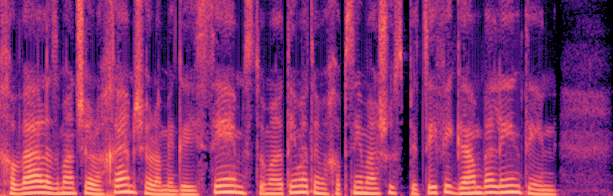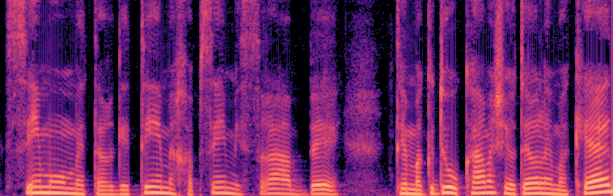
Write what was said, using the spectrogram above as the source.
חבל על הזמן שלכם, של המגייסים. זאת אומרת, אם אתם מחפשים משהו ספציפי, גם בלינקדאין, שימו, מטרגטים, מחפשים משרה ב... תמקדו כמה שיותר למקד.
